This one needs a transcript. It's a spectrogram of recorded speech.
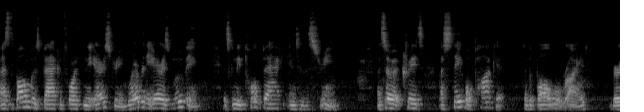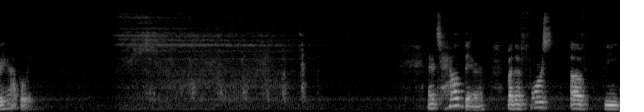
As the ball moves back and forth in the airstream, wherever the air is moving, it's going to be pulled back into the stream. And so it creates a stable pocket where the ball will ride very happily. And it's held there by the force of the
